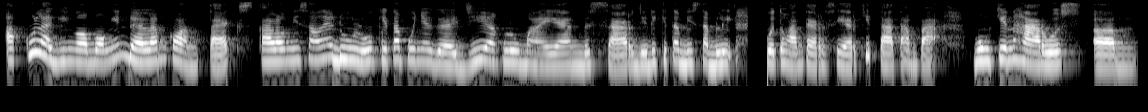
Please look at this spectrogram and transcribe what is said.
Aku lagi ngomongin dalam konteks kalau misalnya dulu kita punya gaji yang lumayan besar, jadi kita bisa beli kebutuhan tersier kita tanpa mungkin harus um,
